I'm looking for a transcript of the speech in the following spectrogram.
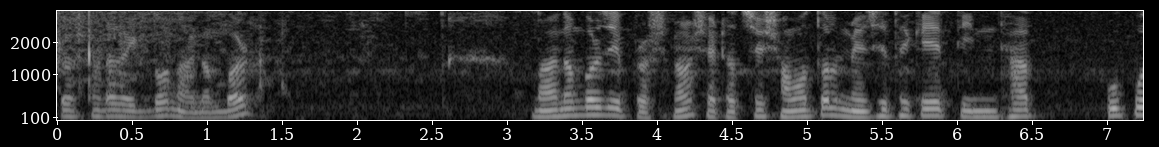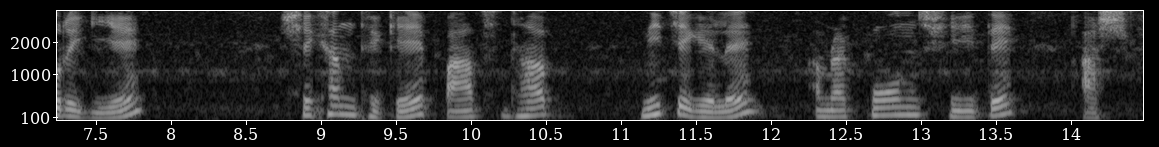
প্রশ্নটা দেখব নয় নম্বর। নয় নম্বর যে প্রশ্ন, সেটা হচ্ছে সমতল মেঝে থেকে তিন ধাপ উপরে গিয়ে সেখান থেকে পাঁচ ধাপ নিচে গেলে আমরা কোন সিঁড়িতে আসব?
